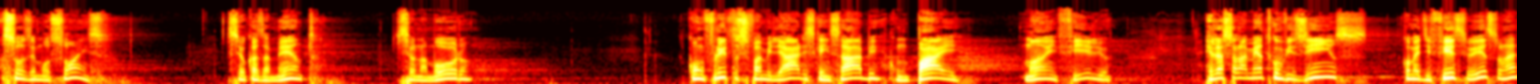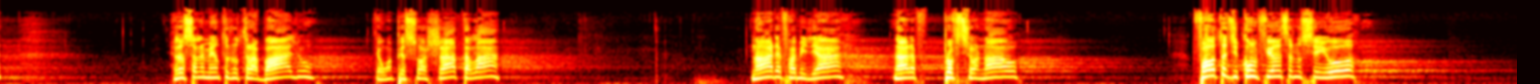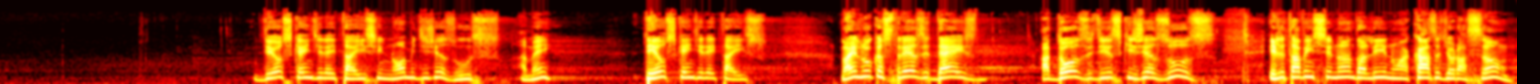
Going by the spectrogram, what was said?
As suas emoções? Seu casamento? Seu namoro? Conflitos familiares, quem sabe? Com pai, mãe, filho? Relacionamento com vizinhos? Como é difícil isso, né? Relacionamento no trabalho? Tem uma pessoa chata lá? Na área familiar? na área profissional, falta de confiança no Senhor. Deus quer endireitar isso em nome de Jesus. Amém? Deus quer endireitar isso. Lá em Lucas 13, 10 a 12 diz que Jesus, ele estava ensinando ali numa casa de oração,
